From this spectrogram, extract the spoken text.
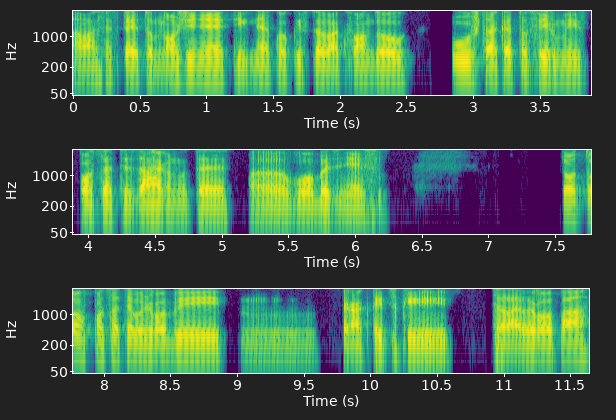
a vlastne v tejto množine tých niekoľkých stovák fondov už takéto firmy v podstate zahrnuté e, vôbec nie sú. Toto v podstate už robí prakticky celá Európa,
